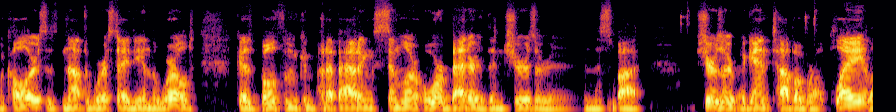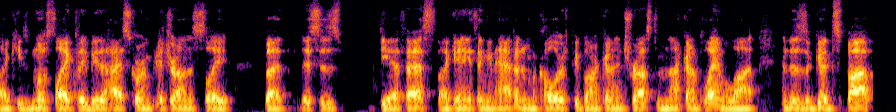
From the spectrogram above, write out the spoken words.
McCullers is not the worst idea in the world because both of them can put up outings similar or better than Scherzer in this spot. Scherzer again, top overall play. Like he's most likely to be the high scoring pitcher on the slate. But this is DFS, like anything can happen. McCullers, people aren't going to trust him, not going to play him a lot. And this is a good spot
